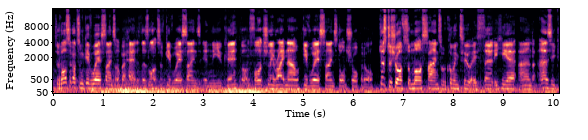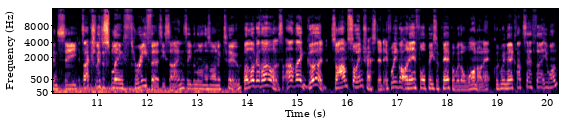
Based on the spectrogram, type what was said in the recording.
So we've also got some give way signs up ahead. There's lots of give way signs in the UK, but unfortunately right now, give way signs don't show up at all. Just to show off some more signs, we're coming to a 30 here, and as you can see, it's actually displaying 330 signs, even though there's only two. But look at those, aren't they good? So I'm so interested, if we got an A4 piece of paper with a one on it, could we make that say 31?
